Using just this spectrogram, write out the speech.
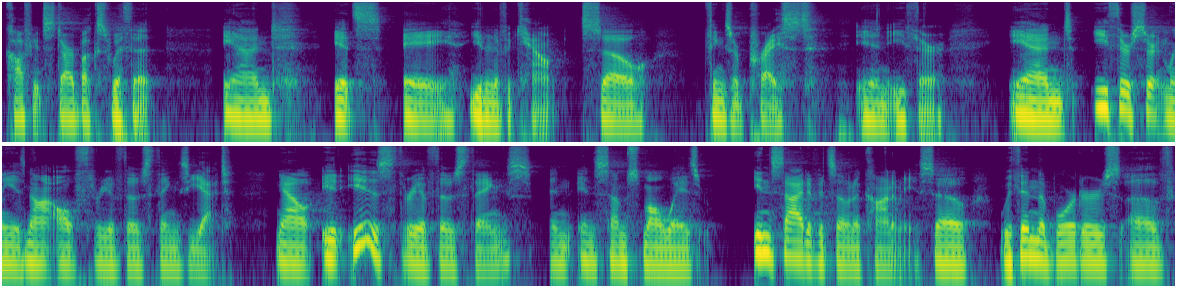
coffee at Starbucks with it. And it's a unit of account. So things are priced in Ether. And Ether certainly is not all three of those things yet. Now, it is three of those things in, in some small ways inside of its own economy. So within the borders of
